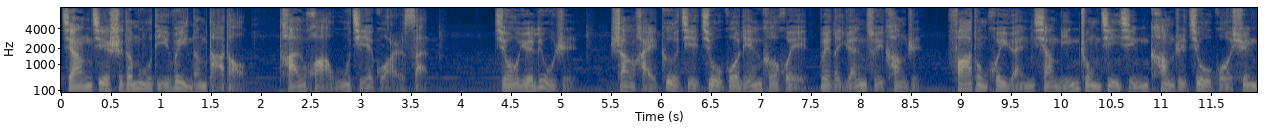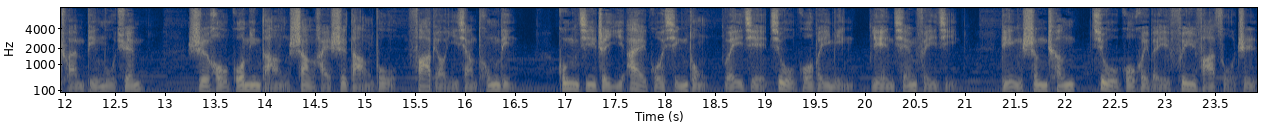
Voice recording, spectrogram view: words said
蒋介石的目的未能达到，谈话无结果而散。九月六日，上海各界救国联合会为了元绥抗日，发动会员向民众进行抗日救国宣传并募捐。事后，国民党上海市党部发表一项通令，攻击这一爱国行动为借救国为名敛钱肥己，并声称救国会为非法组织，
